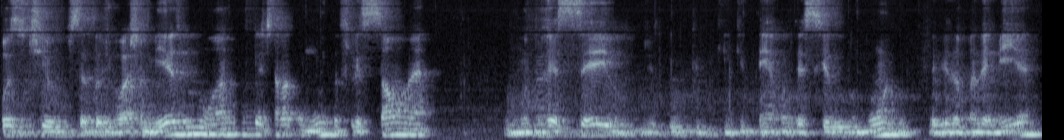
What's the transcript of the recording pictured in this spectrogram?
positivo para o setor de rocha mesmo no ano que a gente estava com muita aflição né muito receio de tudo que, que tem acontecido no mundo devido à pandemia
